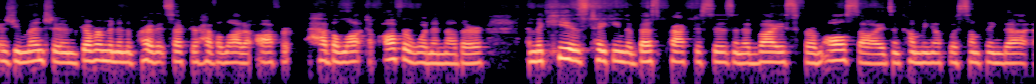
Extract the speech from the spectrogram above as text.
as you mentioned, government and the private sector have a lot to offer. Have a lot to offer one another, and the key is taking the best practices and advice from all sides and coming up with something that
